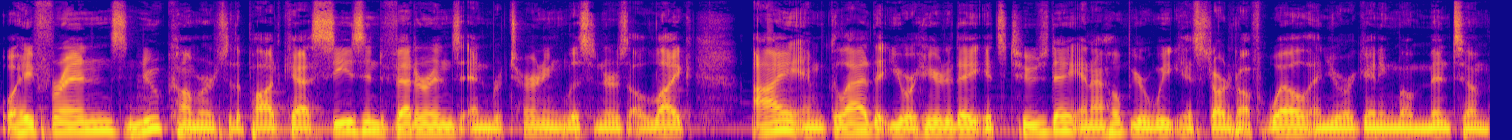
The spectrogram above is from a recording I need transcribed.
Well, hey, friends, newcomers to the podcast, seasoned veterans, and returning listeners alike. I am glad that you are here today. It's Tuesday, and I hope your week has started off well and you are gaining momentum.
